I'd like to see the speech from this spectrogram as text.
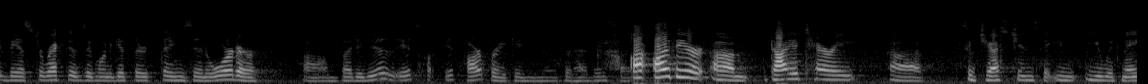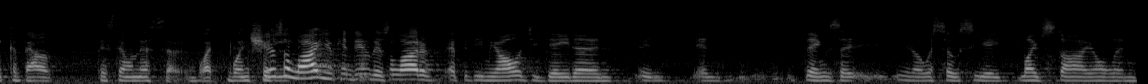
advanced directives, they want to get their things in order, um, but it is, it's, it's heartbreaking in those that have insight. Are, are there um, dietary uh, suggestions that you, you would make about this illness? Uh, what one should There's eat? a lot you can do. There's a lot of epidemiology data and, and, and things that, you know, associate lifestyle and,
